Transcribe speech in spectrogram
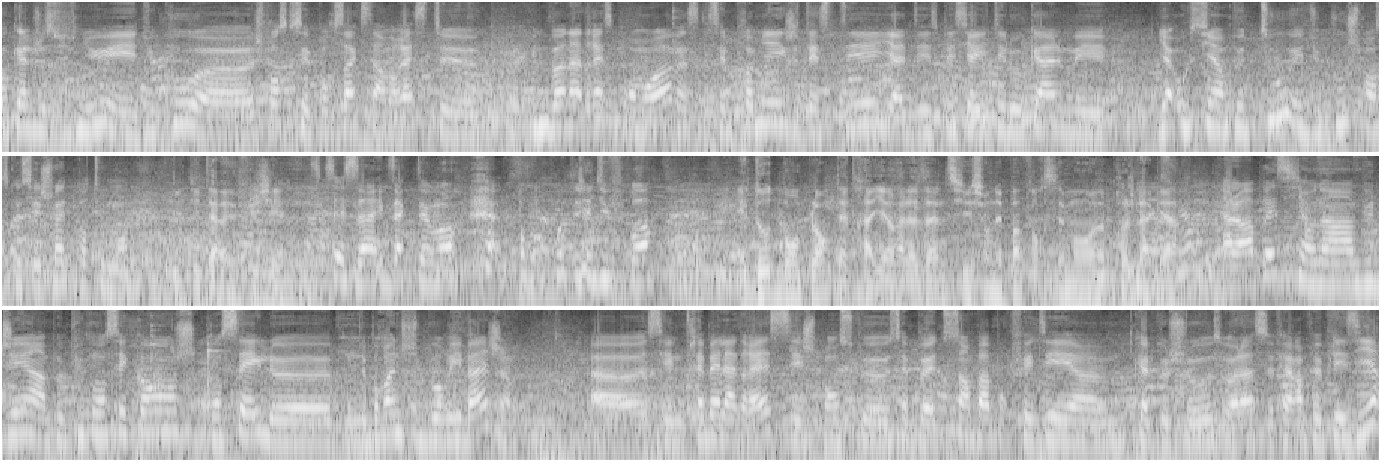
auquel je suis venue et du coup euh, je pense que c'est pour ça que ça me reste euh, une bonne adresse pour moi parce que c'est le premier que j'ai testé, il y a des spécialités locales mais il y a aussi un peu de tout et du coup je pense que c'est chouette pour tout le monde. Et tu t'es réfugié. C'est ça exactement, pour protéger du froid. Et d'autres bons plans peut-être ailleurs à Lausanne si, on n'est pas forcément euh, proche de la gare Alors après, si on a un budget un peu plus conséquent, je conseille le, le brunch du Beau Rivage. Euh, c'est une très belle adresse et je pense que ça peut être sympa pour fêter euh, quelque chose, voilà, se faire un peu plaisir.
